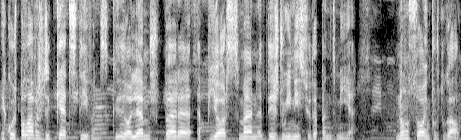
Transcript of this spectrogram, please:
É com as palavras de Cat Stevens que olhamos para a pior semana desde o início da pandemia. Não só em Portugal,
